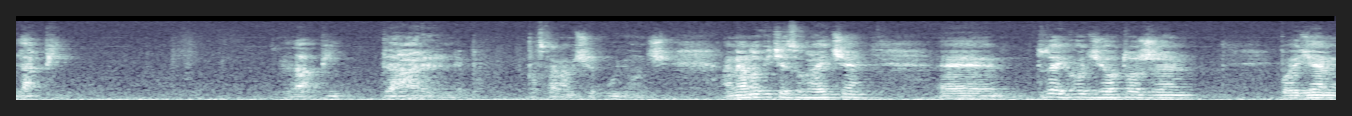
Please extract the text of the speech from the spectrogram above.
lapi, lapidarny postaram się ująć. A mianowicie, słuchajcie, e, tutaj chodzi o to, że powiedziałem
